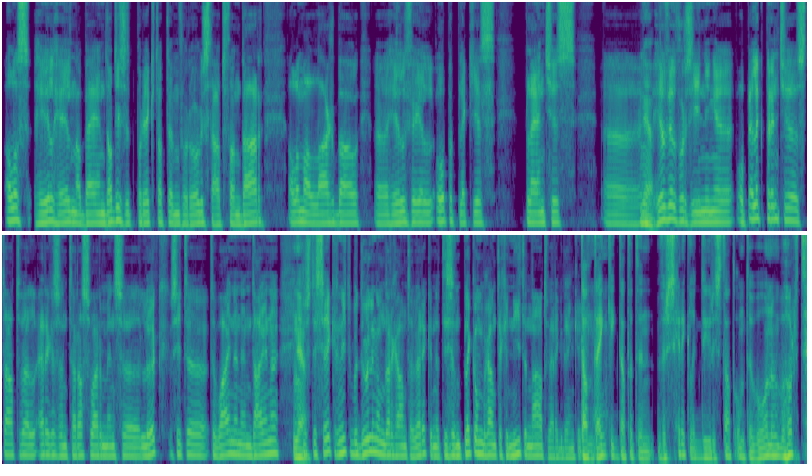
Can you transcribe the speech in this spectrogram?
Alles heel, heel nabij. En dat is het project dat hem voor ogen staat. Vandaar allemaal laagbouw, eh, heel veel open plekjes, pleintjes. Eh, Ja. Heel veel voorzieningen. Op elk prentje staat wel ergens een terras waar mensen leuk zitten te winen en dinen. Ja. Dus het is zeker niet de bedoeling om daar gaan te werken. Het is een plek om gaan te genieten na het werk, denk ik. Dan denk ik dat het een verschrikkelijk dure stad om te wonen wordt.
